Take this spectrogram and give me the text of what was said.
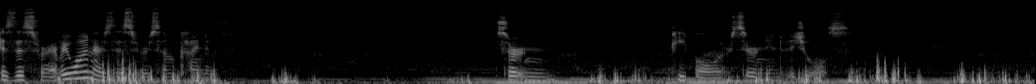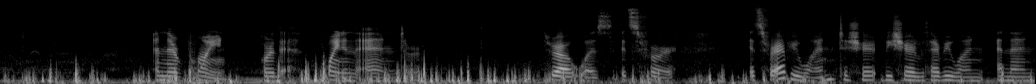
is this for everyone or is this for some kind of certain people or certain individuals? And their point or the point in the end or throughout was it's for it's for everyone to share be shared with everyone and then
